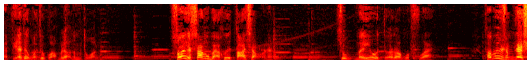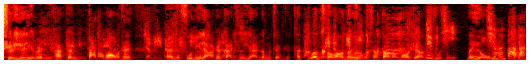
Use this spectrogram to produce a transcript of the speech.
哎，别的我就管不了那么多了。所以山口百惠打小呢就没有得到过父爱。他为什么在雪姨里边？你看跟大岛茂这，呃，父女俩这感情演那么真挚，他多渴望能有个像大岛茂这样的父亲。对不起，没有。请问爸爸，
